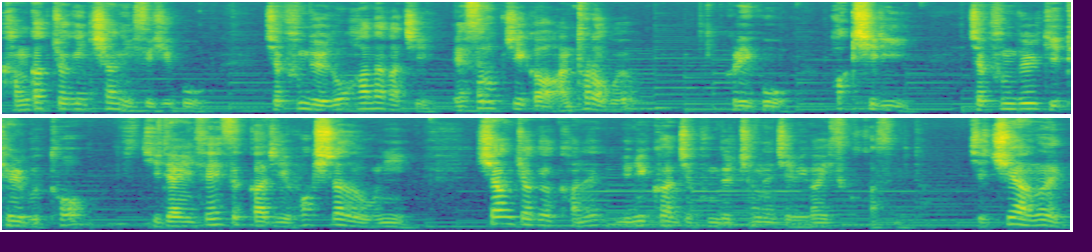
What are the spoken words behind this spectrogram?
감각적인 취향이 있으시고 제품들도 하나같이 애스럽지가 않더라고요. 그리고 확실히 제품들 디테일부터 디자인 센스까지 확실하다 보니 취향 저격하는 유니크한 제품들 찾는 재미가 있을 것 같습니다. 제 취향은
